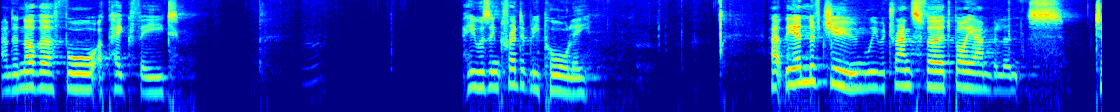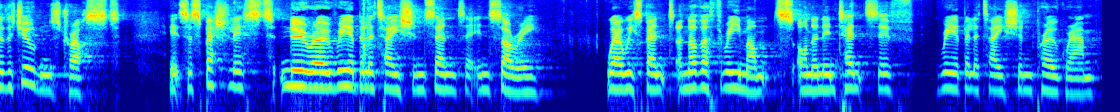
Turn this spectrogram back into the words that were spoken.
and another for a peg feed. He was incredibly poorly. At the end of June, we were transferred by ambulance to the Children's Trust. It's a specialist neuro rehabilitation centre in Surrey, where we spent another three months on an intensive rehabilitation programme.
